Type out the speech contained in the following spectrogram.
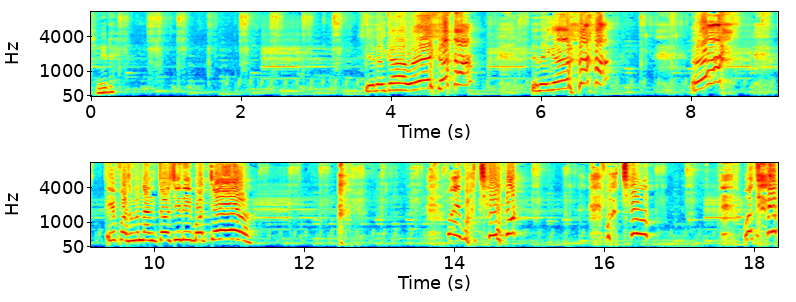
Sini deh. Sini kau, eh. Sini kau. Ah, ih pos menang, Cok. Sini, bocil. Woi, bocil. Bocil. Bocil.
